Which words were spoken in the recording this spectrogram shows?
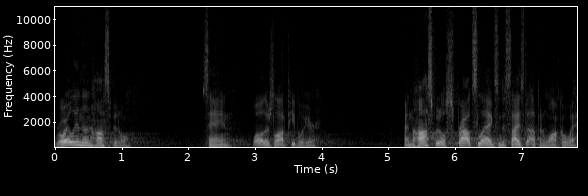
Royal Inland Hospital saying, Whoa, there's a lot of people here and the hospital sprouts legs and decides to up and walk away.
